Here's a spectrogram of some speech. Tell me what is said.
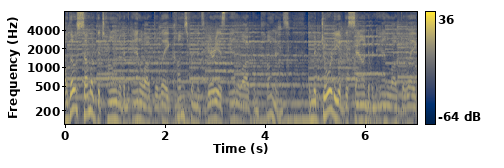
Although some of the tone of an analog delay comes from its various analog components, the majority of the sound of an analog delay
